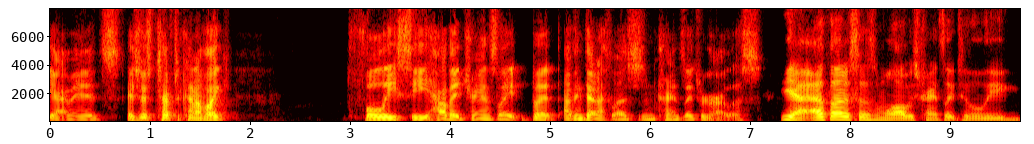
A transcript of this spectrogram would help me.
yeah. I mean, it's it's just tough to kind of like fully see how they translate, but I think that athleticism translates regardless. Yeah, athleticism will always translate to the league,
